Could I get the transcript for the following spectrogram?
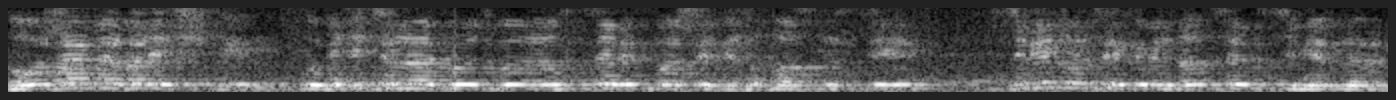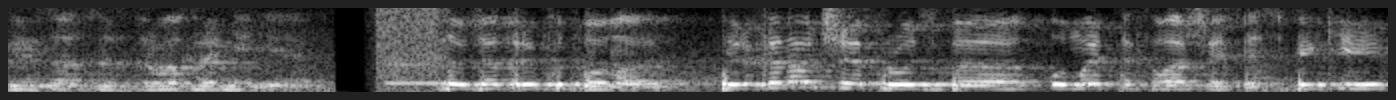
Уважаемые болельщики, убедительная просьба в целях вашей безопасности следовать рекомендациям Всемирной организации здравоохранения. Організатори футболу, переконавча просьба у метах вашої безпеки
